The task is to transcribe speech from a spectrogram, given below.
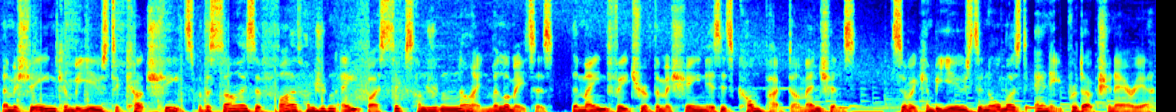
the machine can be used to cut sheets with a size of 508 by 609 millimeters. The main feature of the machine is its compact dimensions, so it can be used in almost any production area.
